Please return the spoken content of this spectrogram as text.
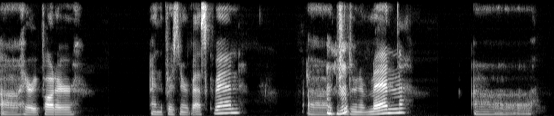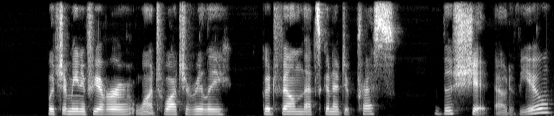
uh, Harry Potter and the Prisoner of Azkaban, uh, Mhm. Children of Men. Uh, which, I mean, if you ever want to watch a really good film that's going to depress the shit out of you,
